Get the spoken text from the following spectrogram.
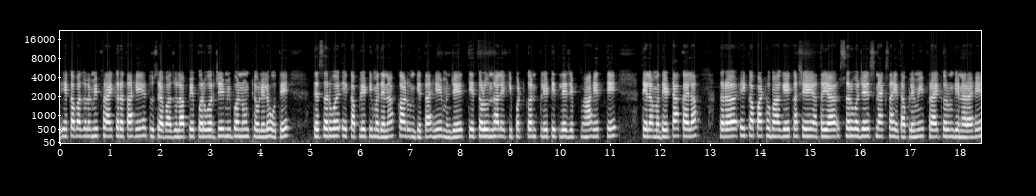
एका बाजूला मी फ्राय करत आहे दुसऱ्या बाजूला पेपरवर जे मी बनवून ठेवलेले होते ते सर्व एका प्लेटीमध्ये ना काढून घेत आहे. म्हणजे ते तळून झाले की पटकन प्लेटीतले जे आहेत ते तेलामध्ये टाकायला तर एका पाठोमागे एक असे आता या सर्व जे स्नॅक्स आहेत आपले मी फ्राय करून घेणार आहे.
